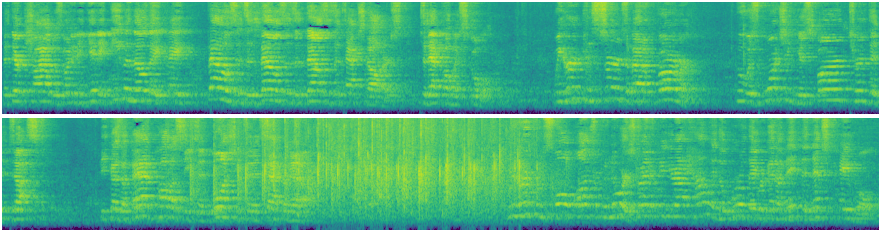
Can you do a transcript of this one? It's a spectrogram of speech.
that their child was going to be getting, even though they pay thousands and thousands and thousands of tax dollars to that public school. We heard concerns about a farmer who was watching his farm turn to dust because of bad policies in Washington and Sacramento. We heard from small entrepreneurs trying to figure out how in the world they were going to make the next payroll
